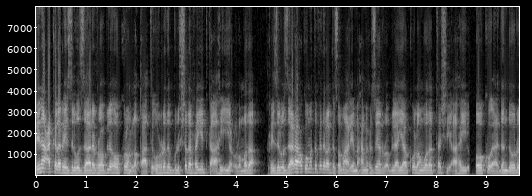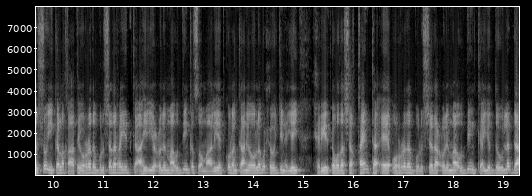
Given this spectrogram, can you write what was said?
Dhinaca kale ra'iisul wasaare rooble oo kulan la qaatay ururada bulshada rayidka ahi iyo culummada ra'iisul wasaaraha xukuumadda federaalk soomaaliya maxamed xuseen rooble ayaa kulan wada tashi ahi oo ku aadan doorashooyinka la qaatay ururada bulshada rayidka ahi iyo culimaa udiinka soomaaliyeed kulankani oo lagu xoojinayay xiriirka wada shaqaynta ee ururada bulshada culimaa udiinka iyo dowladda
